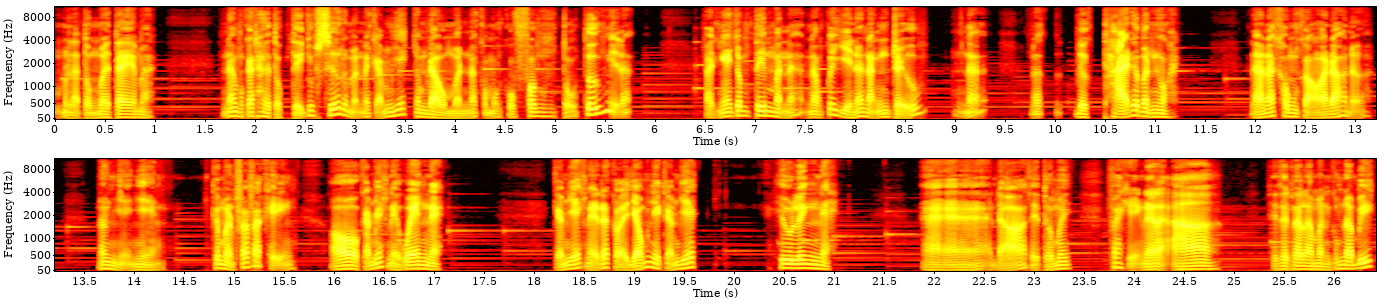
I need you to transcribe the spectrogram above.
Mình là tùng bt mà. Nói một cách hơi tục tiểu chút xíu là mình nó cảm giác trong đầu mình nó có một cục phân tổ tướng vậy đó. Và ngay trong tim mình á nó có cái gì nó nặng trĩu nó nó được thải ra bên ngoài. Là nó không còn ở đó nữa nó nhẹ nhàng. Cái mình phải phát hiện ồ oh, cảm giác này quen nè. Cảm giác này rất là giống như cảm giác healing nè. À đó thì tôi mới phát hiện ra là à thì thực ra là mình cũng đã biết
